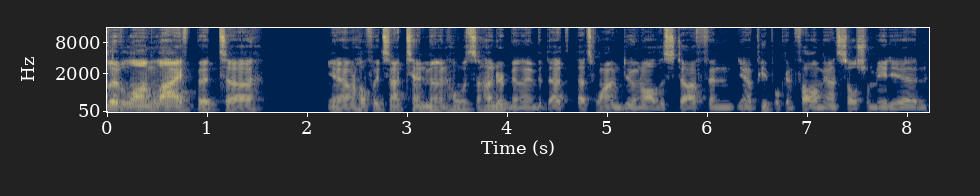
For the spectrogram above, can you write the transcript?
live a long life. But uh, you know, hopefully it's not 10 million, hopefully it's 100 million. But that's that's why I'm doing all this stuff, and you know, people can follow me on social media, and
